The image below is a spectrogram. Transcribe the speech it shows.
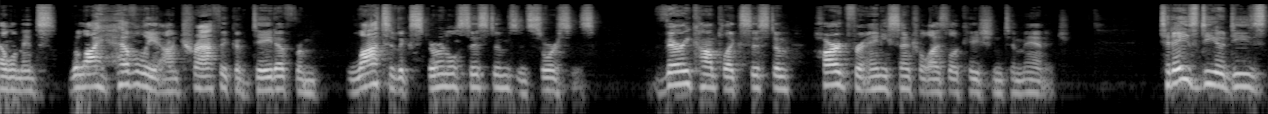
elements rely heavily on traffic of data from lots of external systems and sources. Very complex system, hard for any centralized location to manage. Today's DoD's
